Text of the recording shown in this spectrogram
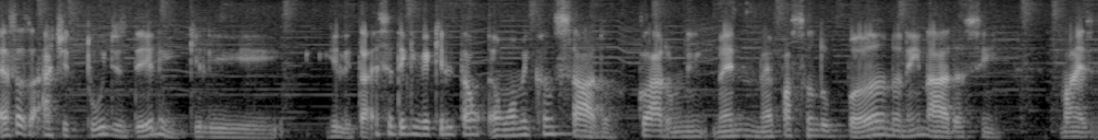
Essas atitudes dele, que ele. Que ele tá. Você tem que ver que ele tá, é um homem cansado. Claro, não é, não é passando pano nem nada assim. Mas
